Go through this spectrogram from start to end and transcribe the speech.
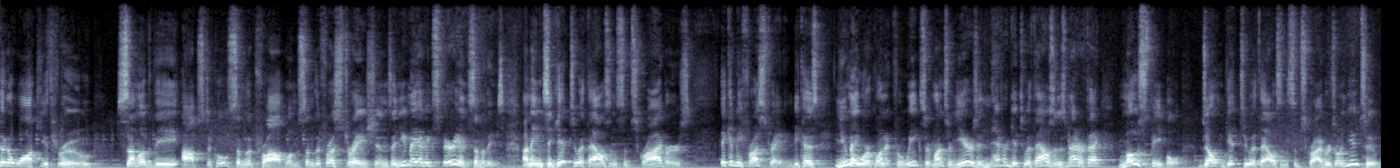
gonna walk you through some of the obstacles some of the problems some of the frustrations and you may have experienced some of these. I mean to get to a thousand subscribers it can be frustrating because you may work on it for weeks or months or years and never get to a thousand. As a matter of fact most people don't get to a thousand subscribers on YouTube.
